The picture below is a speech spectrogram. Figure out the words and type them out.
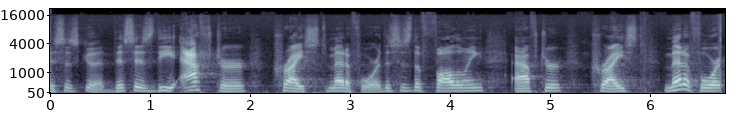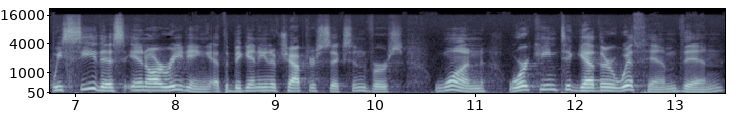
This is good. This is the after Christ metaphor. This is the following after Christ metaphor. We see this in our reading at the beginning of chapter 6 and verse 1. Working together with him, then,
